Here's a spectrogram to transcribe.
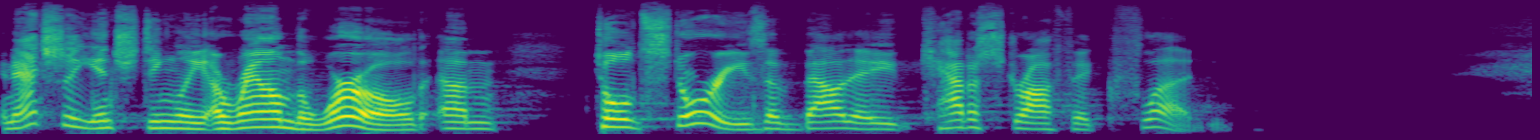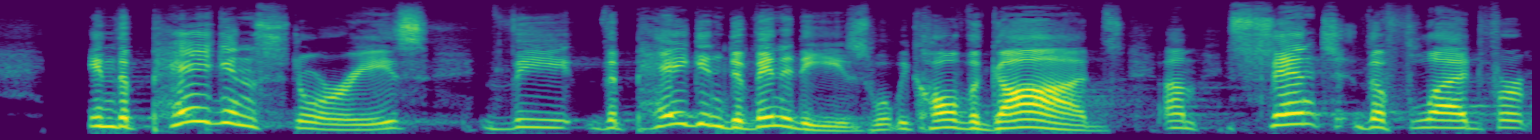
and actually, interestingly, around the world, um, told stories about a catastrophic flood. In the pagan stories, the, the pagan divinities, what we call the gods, um, sent the flood for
